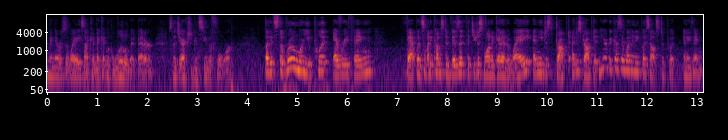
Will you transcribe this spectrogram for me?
I mean, there was a ways I could make it look a little bit better so that you actually can see the floor. But it's the room where you put everything that when somebody comes to visit that you just want to get it away and you just dropped I just dropped it in here because there wasn't any place else to put anything.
